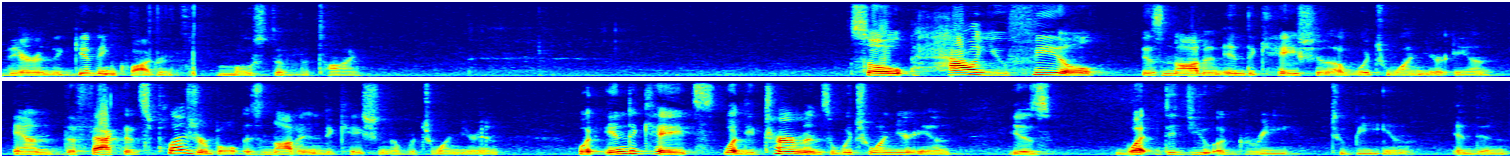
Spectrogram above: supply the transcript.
they're in the giving quadrants most of the time. So how you feel is not an indication of which one you're in. And the fact that it's pleasurable is not an indication of which one you're in. What indicates, what determines which one you're in is what did you agree to be in? And then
